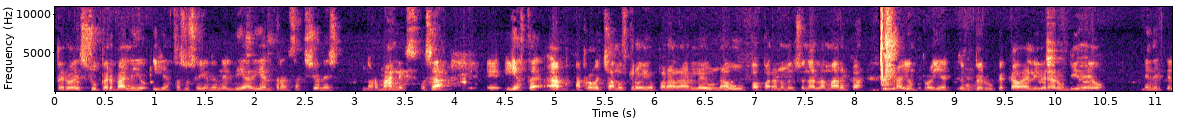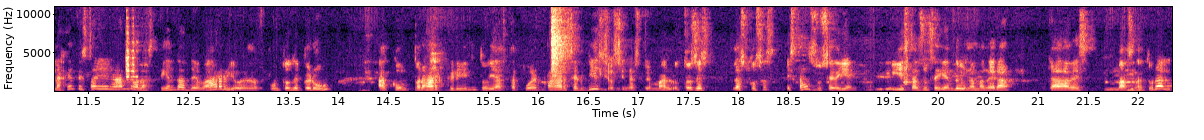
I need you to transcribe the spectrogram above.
pero es súper válido y ya está sucediendo en el día a día en transacciones normales. O sea, eh, y hasta aprovechamos, creo yo, para darle una UPA, para no mencionar la marca, pero hay un proyecto en Perú que acaba de liberar un video en el que la gente está llegando a las tiendas de barrio, en los puntos de Perú, a comprar cripto y hasta poder pagar servicios, si no estoy mal. Entonces, las cosas están sucediendo y están sucediendo de una manera cada vez más natural.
